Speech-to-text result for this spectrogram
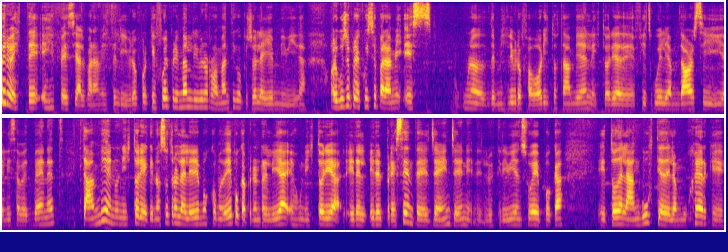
Pero este es especial para mí, este libro, porque fue el primer libro romántico que yo leí en mi vida. Orgullo y Prejuicio para mí es uno de mis libros favoritos también, la historia de Fitzwilliam Darcy y Elizabeth Bennet. También una historia que nosotros la leemos como de época, pero en realidad es una historia, era el, era el presente de Jane, Jane lo escribía en su época, eh, toda la angustia de la mujer, que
